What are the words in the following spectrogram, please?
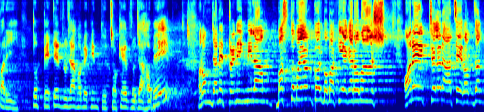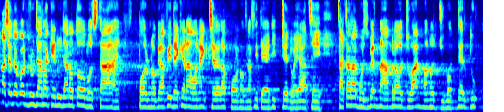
পারি, তো পেটের রোজা হবে কিন্তু চোখের রোজা হবে। রমজানের ট্রেনিং নিলাম, বাস্তবায়ন করব বাকি এগারো মাস। অনেক ছেলেরা আছে, রমজান মাসে যখন রোজা রাখে রোজারত অবস্থায়। পর্নোগ্রাফি দেখে না, অনেক ছেলেরা পর্নোগ্রাফিতে অ্যাডিক্টেড হয়ে আছে। চাচারা বুঝবেন না, আমরাও জোয়ান মানুষ, যুবকদের দুঃখ,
